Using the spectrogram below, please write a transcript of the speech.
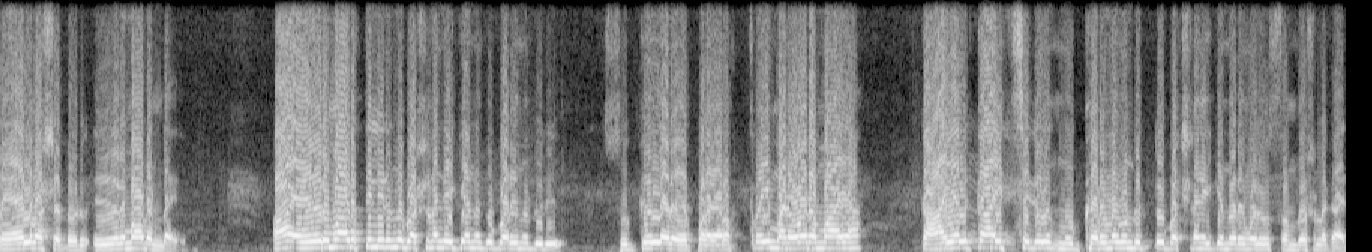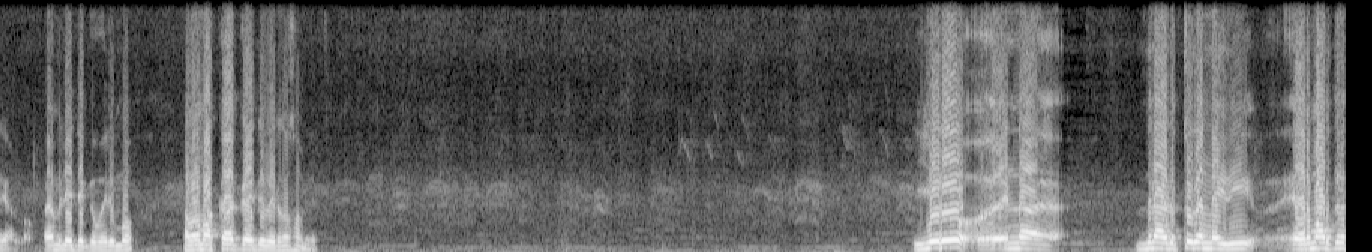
മേൽവശത്ത് ഒരു ഏറുമാട് ഉണ്ടായിരുന്നു ആ ഏറുമാടത്തിൽ ഇരുന്ന് ഭക്ഷണം കഴിക്കുക എന്നൊക്കെ പറയുന്നത് ഒരു സുഖമുള്ള ഒരു ഏർപ്പാട് അത്രയും മനോഹരമായ കായൽ കാഴ്ചകൾ നുകർന്നു കൊണ്ടിട്ട് ഭക്ഷണം കഴിക്കുക എന്ന് പറയുമ്പോൾ ഒരു സന്തോഷമുള്ള കാര്യമാണല്ലോ. ഫാമിലി ആയിട്ടൊക്കെ വരുമ്പോൾ നമ്മുടെ മക്കളൊക്കെ ആയിട്ട് വരുന്ന സമയത്ത്. ഈ ഒരു ഏഹ്, പിന്നെ ഇതിനടുത്ത് തന്നെ ഈ ഏർമാടത്തിന്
